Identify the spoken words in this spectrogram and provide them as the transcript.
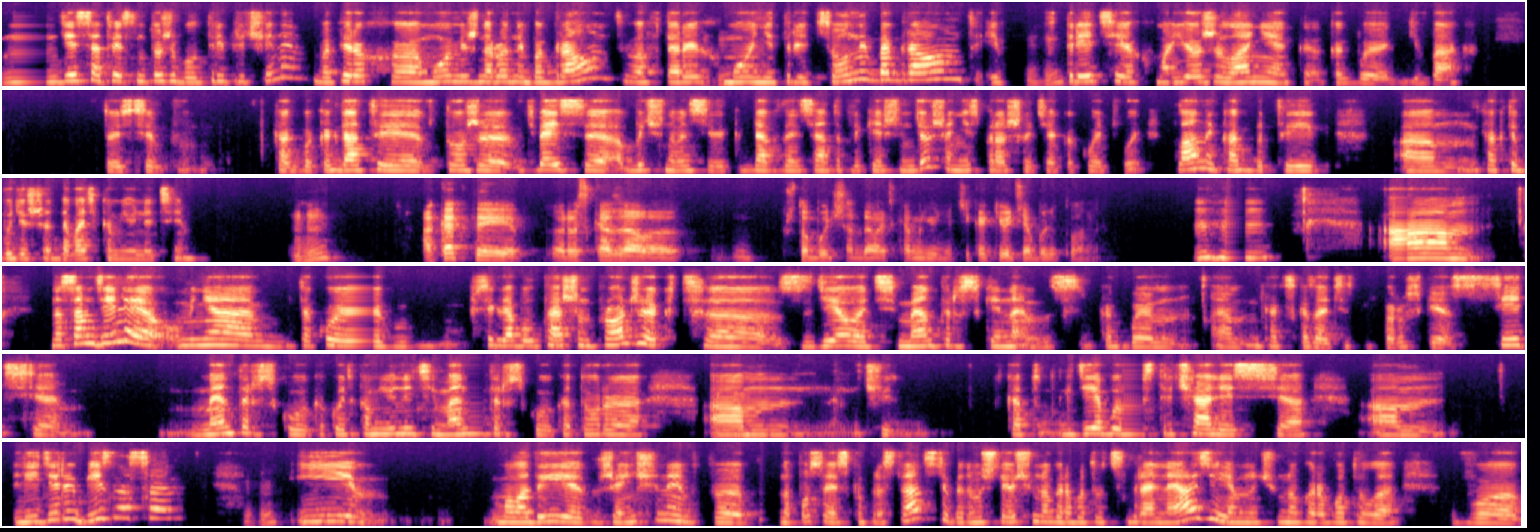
Здесь, соответственно, тоже было три причины. Во-первых, э, мой международный бэкграунд, во-вторых, uh -huh. мой нетрадиционный бэкграунд, и uh -huh. в-третьих, мое желание как бы give back. То есть э, как бы, когда ты тоже, у тебя есть э, обычно, когда в Instant Application идешь, они спрашивают тебя, какой твой план и как бы ты, эм, как ты будешь отдавать комьюнити. Угу. А как ты рассказала, что будешь отдавать комьюнити? Какие у тебя были планы? Угу. Um, на самом деле у меня такой всегда был passion project uh, сделать менторский, как бы, как сказать по-русски, сеть менторскую, какую-то комьюнити менторскую, которую, где бы встречались эм, лидеры бизнеса, и молодые женщины в, на постсоветском пространстве, потому что я очень много работала в Центральной Азии, я очень много работала в,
